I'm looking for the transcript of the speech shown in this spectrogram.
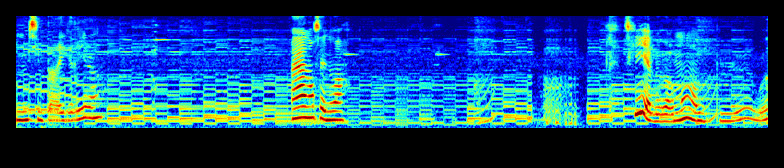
Même s'il me paraît gris, là. C'est noir. Est-ce qu'il y avait vraiment un bleu?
